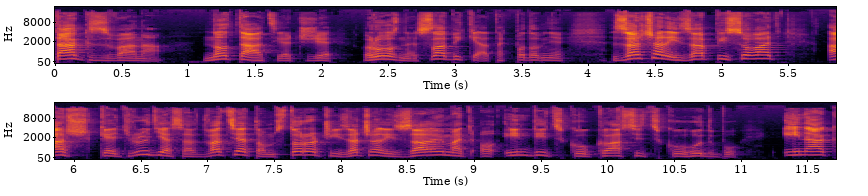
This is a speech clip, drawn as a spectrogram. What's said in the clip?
tzv. notácia, čiže rôzne slabiky a tak podobne, začali zapisovať až keď ľudia sa v 20. storočí začali zaujímať o indickú klasickú hudbu. Inak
